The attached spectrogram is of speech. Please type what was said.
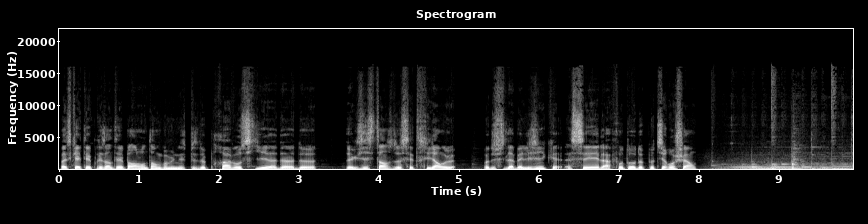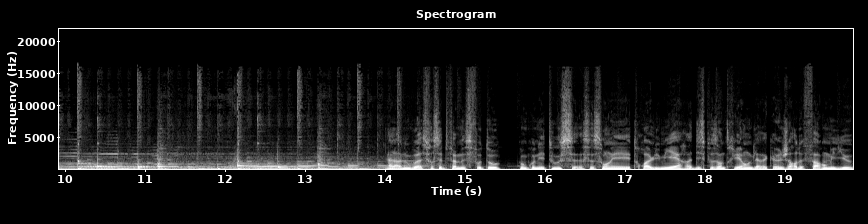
parce qui a été présenté pendant longtemps comme une espèce de preuve aussi euh, de, de, de l'existence de ces triangles au-dessus de la Belgique, c'est la photo de Petit Rochin. Alors nous voilà sur cette fameuse photo qu'on connaît tous. Ce sont les trois lumières disposant en triangle avec un genre de phare au milieu.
